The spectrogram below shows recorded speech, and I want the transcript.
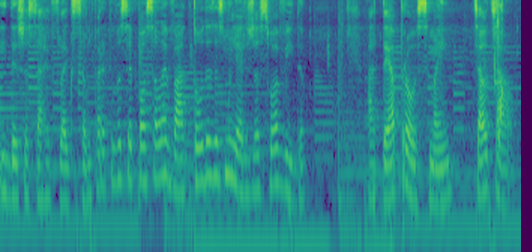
e deixo essa reflexão para que você possa levar todas as mulheres da sua vida. Até a próxima, hein? Tchau, tchau!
